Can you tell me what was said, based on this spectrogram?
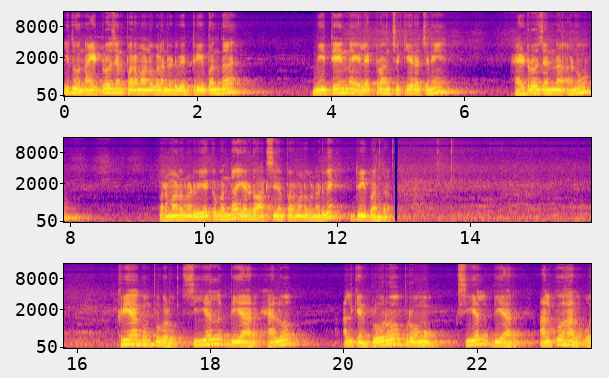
ಇದು ನೈಟ್ರೋಜನ್ ಪರಮಾಣುಗಳ ನಡುವೆ ತ್ರಿಬಂಧ, ಮೀಥೇನ್ನ ಎಲೆಕ್ಟ್ರಾನ್ ಚುಕ್ಕೆ ರಚನೆ ಹೈಡ್ರೋಜನ್ನ ಅಣು ಪರಮಾಣುಗಳ ನಡುವೆ ಏಕಬಂಧ, ಎರಡು ಆಕ್ಸಿಜನ್ ಪರಮಾಣುಗಳ ನಡುವೆ ದ್ವಿಬಂಧ. ಕ್ರಿಯಾ ಗುಂಪುಗಳು C L B R halo alkane chloro, bromo C L B R alcohol, O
